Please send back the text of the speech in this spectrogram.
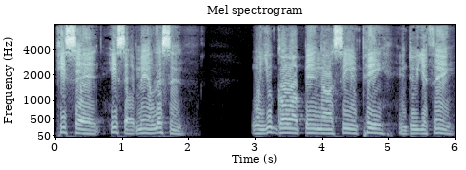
he said he said, man, listen when you go up in uh, CMP and do your thing,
